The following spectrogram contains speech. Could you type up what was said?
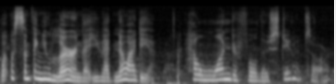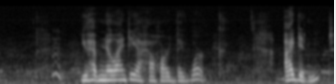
What was something you learned that you had no idea? How wonderful those students are. You have no idea how hard they work. I didn't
